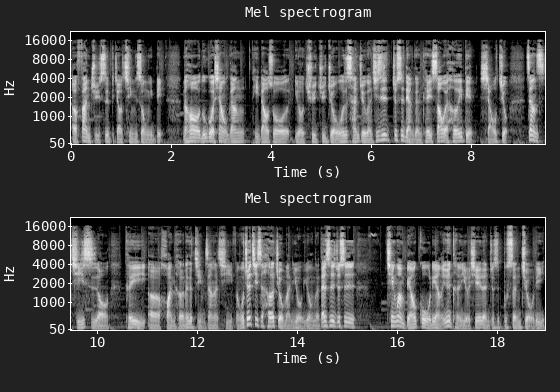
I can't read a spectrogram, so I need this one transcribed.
呃饭局是比较轻松一点。然后如果像我刚刚提到说有去居酒或是餐酒馆，其实就是两个人可以稍微喝一点小酒，这样子其实哦可以呃缓和那个紧张的气氛。我觉得其实喝酒蛮有用的，但是就是。千万不要过量，因为可能有些人就是不胜酒力，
